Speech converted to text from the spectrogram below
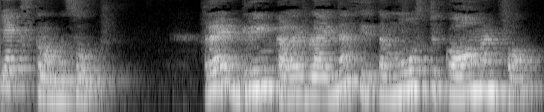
X chromosome. Red-green color blindness is the most common form.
